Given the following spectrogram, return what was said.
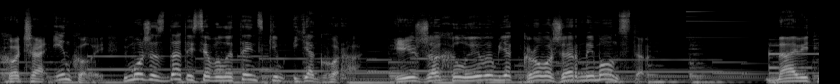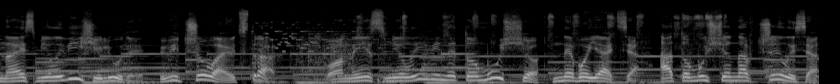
Хоча інколи може здатися велетенським, як гора, і жахливим, як кровожерний монстр. Навіть найсміливіші люди відчувають страх. Вони сміливі не тому, що не бояться, а тому, що навчилися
